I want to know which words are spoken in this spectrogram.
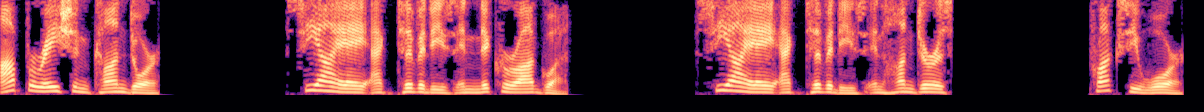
Operation Condor CIA activities in Nicaragua CIA activities in Honduras Proxy war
